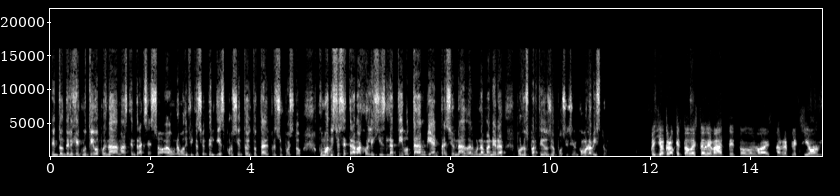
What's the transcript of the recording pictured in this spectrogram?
en donde el Ejecutivo pues nada más tendrá acceso a una modificación del 10% del total del presupuesto? ¿Cómo ha visto ese trabajo legislativo también presionado de alguna manera por los partidos de oposición? ¿Cómo lo ha visto? Pues yo creo que todo este debate, toda esta reflexión,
